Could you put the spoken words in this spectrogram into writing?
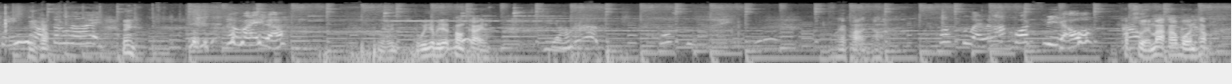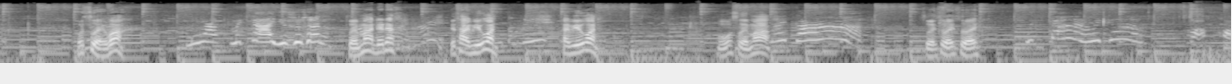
สีเหนียวจังเลยเฮ้ยทำไมเหรออย่าอย่าไปเยอะต้องใกล้นะเดี๋ยวโคตรสวยให้ผ่านครับโคตรสวยแล้วก็โคตรเสียวครับสวยมากครับบนครับโอ้สวยว่ะไม่อยากไม่กล้ายืนสวยมากเดี๋ยวเดี๋ยวถ่ายให้เดี๋ยวถ่ายวิวก่อนตรงนี้ถ่ายวิวก่อน โอ้สวยมาก ไม่กล้าสวยสวยสวยไม่กล้าไม่กล้าขอขอ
